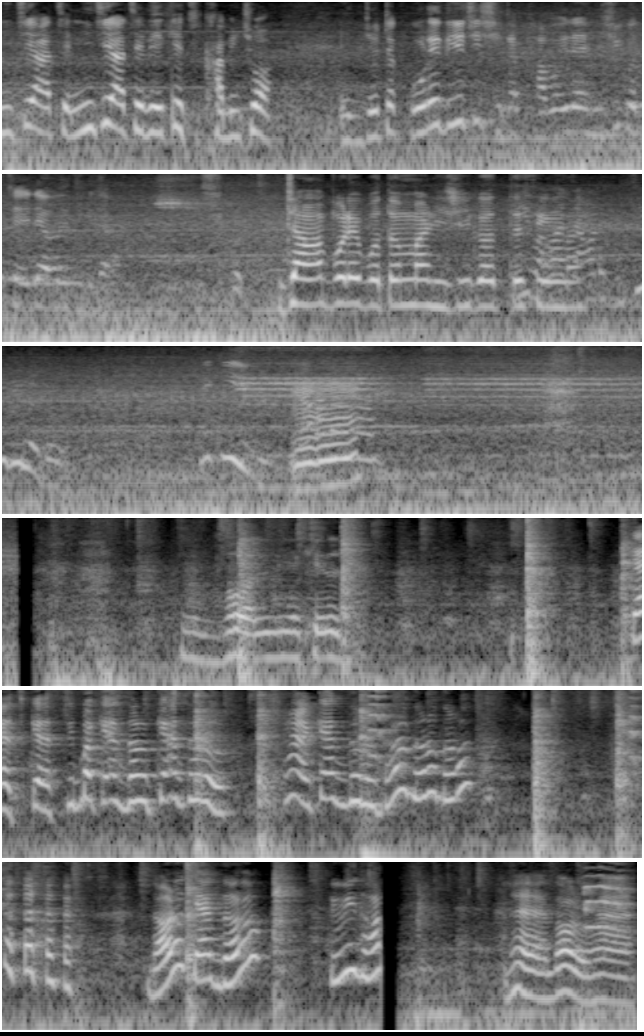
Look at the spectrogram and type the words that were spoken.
নিচে আছে নিচে আছে রেখেছি খাবি চ। যেটা করে দিয়েছি সেটা খাব। এই হিসি করছে এই যে ওই দিকে দাঁড়া। জামা পরে প্রথমবার হিসি করতে সিম্বা। বল নিয়ে খেলছে। ক্যাচ ক্যাচ সিম্বা ক্যাচ ধরো ক্যাচ ধরো। হ্যাঁ ক্যাচ ধরো ধরো ধরো ধরো। ধরো ক্যাচ ধরো। তুমি ধরো। হ্যাঁ ধরো হ্যাঁ।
